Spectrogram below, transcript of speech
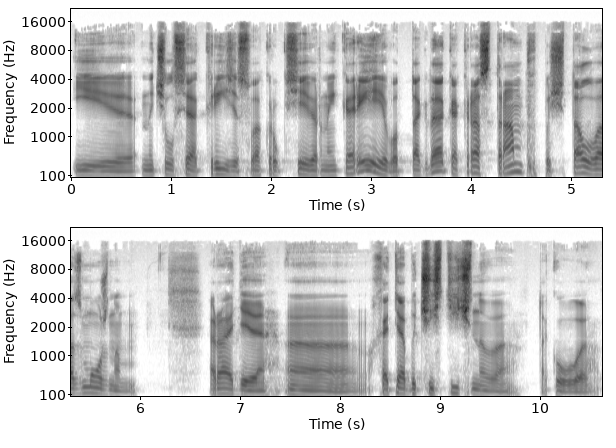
и начался кризис вокруг Северной Кореи. Вот тогда как раз Трамп посчитал возможным ради э, хотя бы частичного такого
